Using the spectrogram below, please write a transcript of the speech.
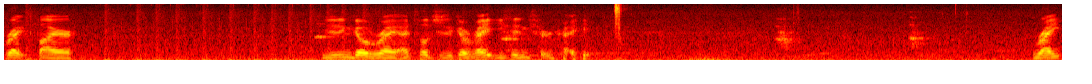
Right, fire. You didn't go right. I told you to go right. You didn't turn right. Right.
